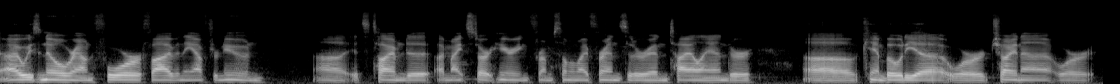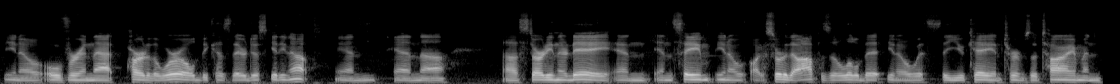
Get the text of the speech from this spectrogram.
I always know around four or five in the afternoon, uh, it's time to. I might start hearing from some of my friends that are in Thailand or uh, Cambodia or China or you know over in that part of the world because they're just getting up and and uh, uh, starting their day and and same you know sort of the opposite a little bit you know with the UK in terms of time and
